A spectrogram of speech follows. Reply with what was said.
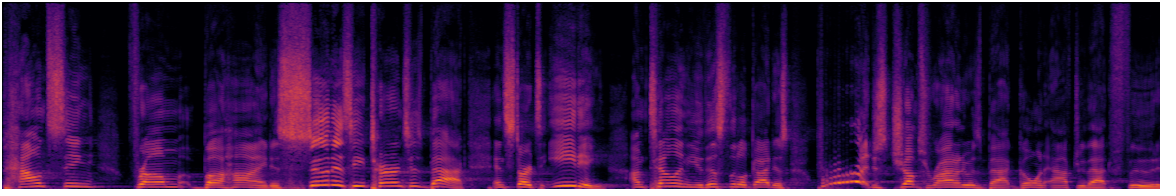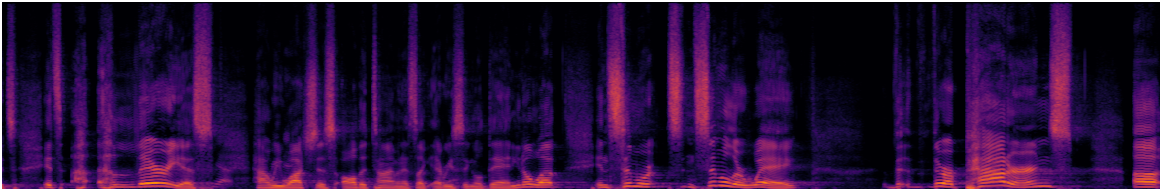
pouncing from behind. As soon as he turns his back and starts eating, I'm telling you, this little guy just just jumps right onto his back, going after that food. It's it's hilarious. Yeah how we watch this all the time and it's like every single day and you know what in similar in similar way th- there are patterns uh,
